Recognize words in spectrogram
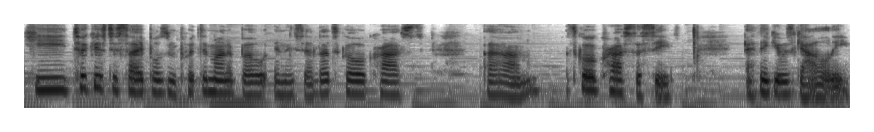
he took his disciples and put them on a boat, and they said, "Let's go across. Um, let's go across the sea." I think it was Galilee,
